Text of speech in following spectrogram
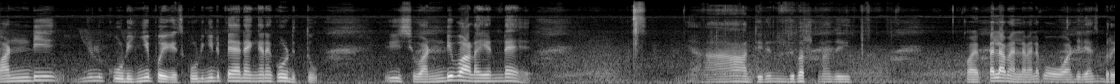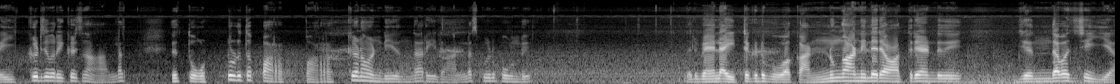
വണ്ടി കുടുങ്ങിപ്പോയി കേസ് കുടുങ്ങിയിട്ട് ഇപ്പം ഞാൻ എങ്ങനെയൊക്കെ എടുത്തു? ഈ വണ്ടി വളയണ്ടേ? ഞാൻ അതിനെന്ത് പ്രശ്നത് കുഴപ്പമില്ല. മെല്ലെ മെല്ലെ ഞാൻ ബ്രേക്ക് അടിച്ച് ബ്രേക്ക് അടിച്ച് നല്ല ഇത് തൊട്ടടുത്ത പറ പറക്കണ വണ്ടി. എന്താ അറിയില്ല. നല്ല സ്പീഡ് പോകുന്നുണ്ട് എന്നിട്ട് വേഗം ലൈറ്റൊക്കെ ഇട്ട് പോവാ. കണ്ണും കാണില്ല രാത്രി ആണ്ടത് എന്താ പറ്റി ചെയ്യാ?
